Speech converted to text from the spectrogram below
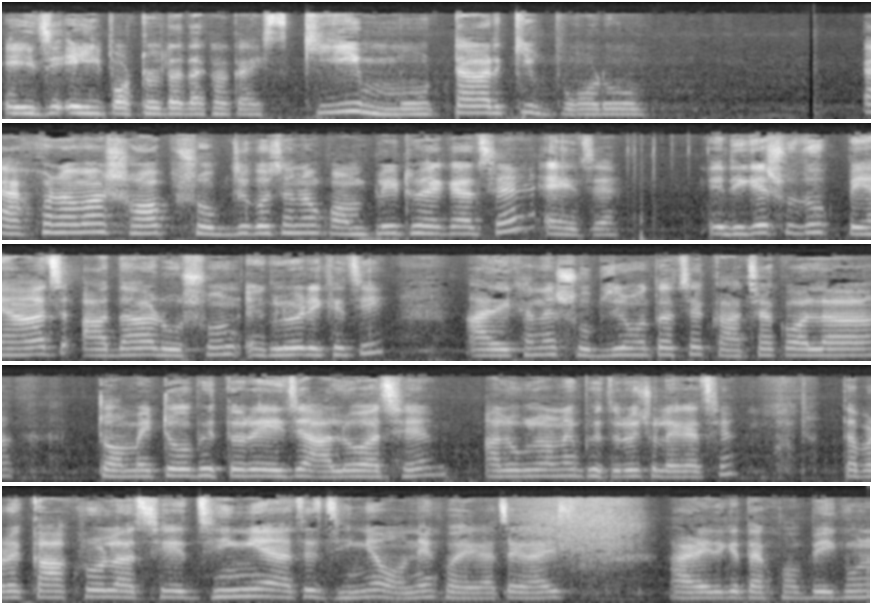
এই যে এই পটলটা দেখো গাইস কি মোটা আর কি বড়। এখন আমার সব সবজি গোছানো কমপ্লিট হয়ে গেছে। এই যে, এদিকে শুধু পেঁয়াজ, আদা, রসুন এগুলো রেখেছি। আর এখানে সবজির মতো আছে কাঁচা কলা, টমেটো, ভেতরে এই যে আলু আছে, আলুগুলো অনেক ভেতরে চলে গেছে। তারপরে কাঁকরোল আছে, ঝিঙে আছে, ঝিঙে অনেক হয়ে গেছে গাইস আর এদিকে দেখো, বেগুন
